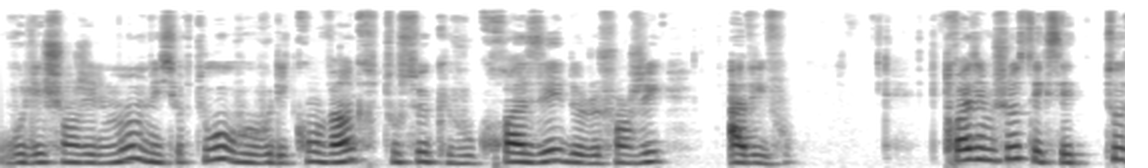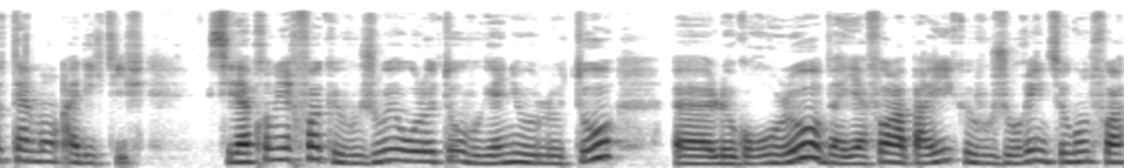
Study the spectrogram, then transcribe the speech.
Vous voulez changer le monde, mais surtout, vous voulez convaincre tous ceux que vous croisez de le changer avec vous. Troisième chose, c'est que c'est totalement addictif. Si la première fois que vous jouez au loto, vous gagnez au loto, euh, le gros lot, bah, il y a fort à parier que vous jouerez une seconde fois.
